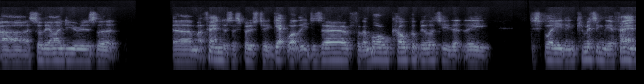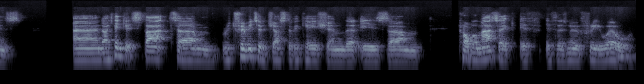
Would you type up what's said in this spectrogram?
Uh, so the idea is that um, offenders are supposed to get what they deserve for the moral culpability that they displayed in committing the offense. And I think it's that um, retributive justification that is um, problematic if if there's no free will.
